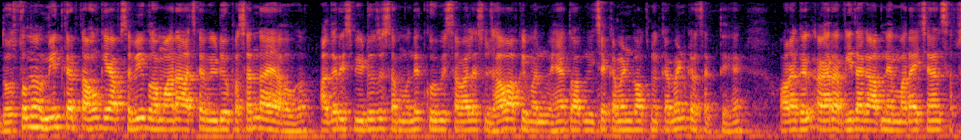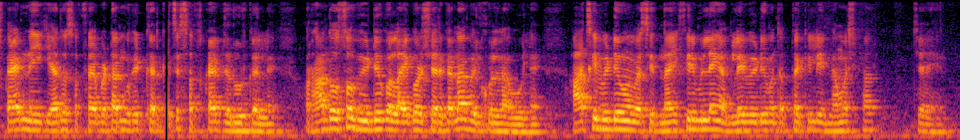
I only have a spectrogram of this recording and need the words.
दोस्तों, मैं उम्मीद करता हूँ कि आप सभी को हमारा आज का वीडियो पसंद आया होगा। अगर इस वीडियो से संबंधित कोई भी सवाल या सुझाव आपके मन में है तो आप नीचे कमेंट बॉक्स में कमेंट कर सकते हैं। और अगर अगर अभी तक आपने हमारा चैनल सब्सक्राइब नहीं किया तो सब्सक्राइब बटन को हिट करके इसे सब्सक्राइब ज़रूर कर लें। और हाँ दोस्तों वीडियो को लाइक और शेयर करना बिल्कुल ना भूलें। आज के वीडियो में बस इतना ही। फिर मिलेंगे अगले वीडियो में। तब तक के लिए नमस्कार। जय हिंद।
